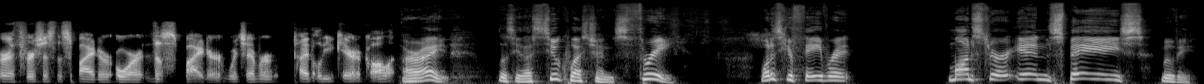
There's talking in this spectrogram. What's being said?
Earth versus the Spider or the Spider, whichever title you care to call it. all right. Let's see, that's two questions. Three. What is your favorite monster in space movie?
